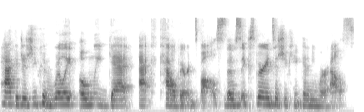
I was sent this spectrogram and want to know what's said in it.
packages you can really only get at Cattle Barons Balls, those experiences you can't get anywhere else.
